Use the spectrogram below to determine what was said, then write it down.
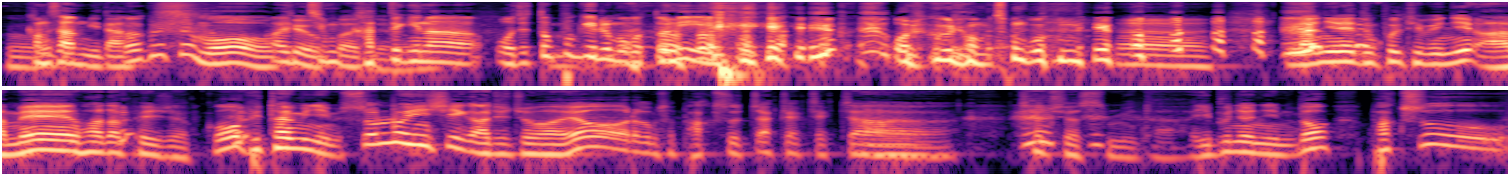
어. 감사합니다. 어, 그렇죠 뭐 아, 지금 오빠죠. 가뜩이나 어제 떡볶이를 먹었더니 얼굴이 엄청 붓네요. 어, 라니네 등불TV님, 아멘, 화답해 주셨고, 비타민님, 솔로 인식 아주 좋아요. 라고 하면서 박수 짝짝짝짝 아. 쳐주셨습니다. 이분녀님도 박수,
